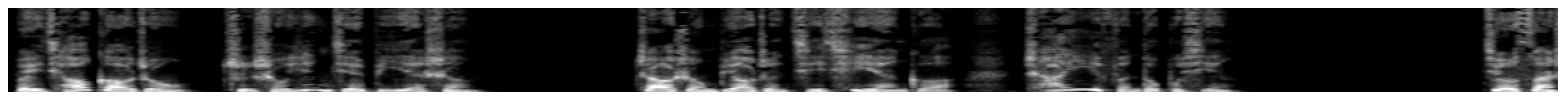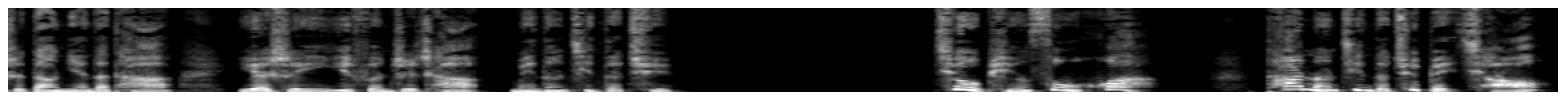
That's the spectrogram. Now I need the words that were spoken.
北桥高中只收应届毕业生，招生标准极其严格，差一分都不行。就算是当年的他，也是以一分之差没能进得去。就凭送画，他能进得去北桥？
